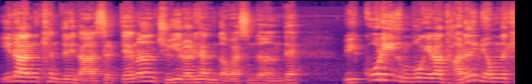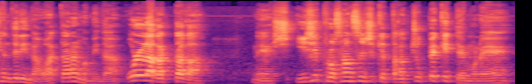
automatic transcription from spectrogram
이러한 캔들이 나왔을 때는 주의를 해야 된다고 말씀드렸는데 윗꼬리 음봉이랑 다름이 없는 캔들이 나왔다는 겁니다. 올라갔다가 네, 20% 상승시켰다가 쭉 뺐기 때문에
